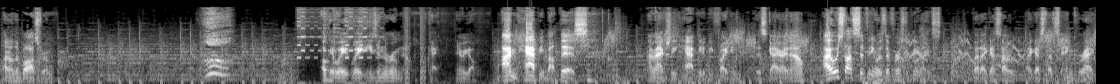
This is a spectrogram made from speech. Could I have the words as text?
Out on the boss room. Okay, wait, wait. He's in the room now. Okay, here we go. I'm happy about this. I'm actually happy to be fighting this guy right now. I always thought Symphony was their first appearance, but I guess I, I guess that's incorrect.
